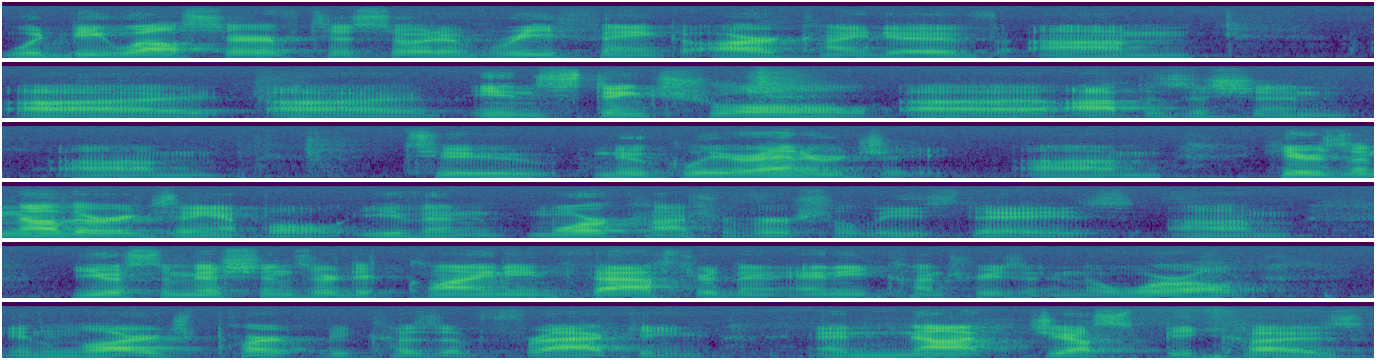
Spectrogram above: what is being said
would be well served to sort of rethink our kind of um, uh, uh, instinctual uh, opposition um, to nuclear energy. Um, here's another example, even more controversial these days. Um, U.S. emissions are declining faster than any countries in the world, in large part because of fracking, and not just because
